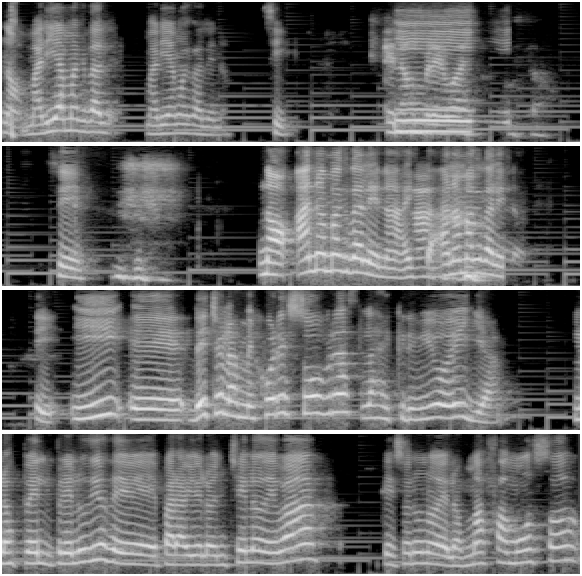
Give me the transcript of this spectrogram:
No, María, Magdal- María Magdalena, sí. Qué nombre y-. Sí. No, Ana Magdalena, ahí está, Ah. Ana Magdalena. Sí, y eh, de hecho las mejores obras las escribió ella. Los preludios de, para violonchelo de Bach, que son uno de los más famosos,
